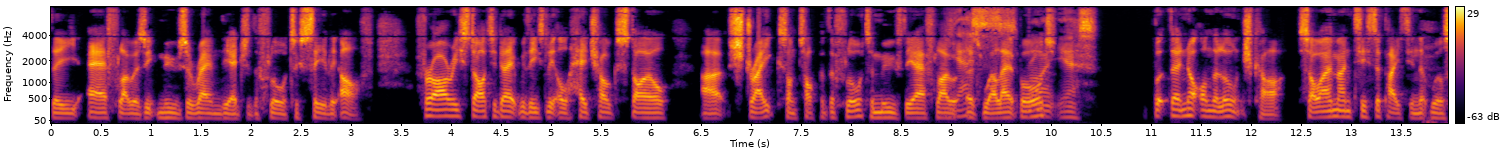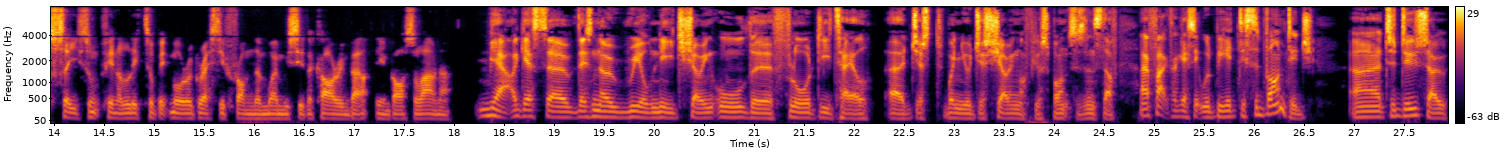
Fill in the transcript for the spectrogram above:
the airflow as it moves around the edge of the floor to seal it off. Ferrari started out with these little hedgehog style uh, strakes on top of the floor to move the airflow yes, as well outboard. Right, yes. But they're not on the launch car. So I'm anticipating that we'll see something a little bit more aggressive from them when we see the car in, ba- in Barcelona. Yeah, I guess uh, there's no real need showing all the floor detail uh, just when you're just showing off your sponsors and stuff. In fact, I guess it would be a disadvantage uh, to do so.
